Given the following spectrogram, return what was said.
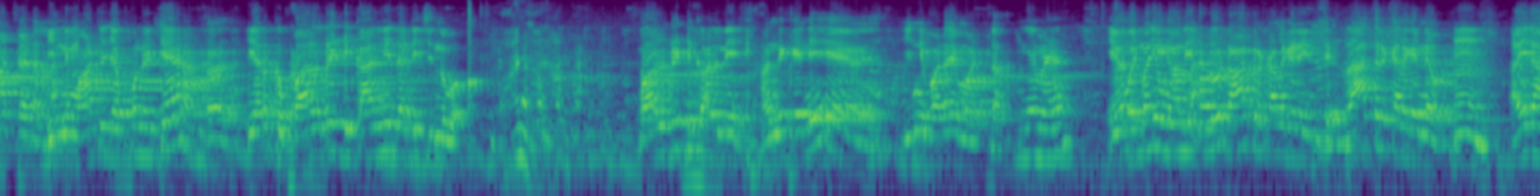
మాట్లాడాలి. ఇన్ని మాటలు చెప్పుకున్నట్టే ఎరకు బాలరెడ్డి కాలనీ దండించింది బాలరెడ్డి కాలనీ. అందుకని ఇన్ని పడాయి మాటలు. ఇంకేమే? ఉన్నిట్లు రాత్రి కలగనింది రాత్రి కలగన్నావు అయినా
